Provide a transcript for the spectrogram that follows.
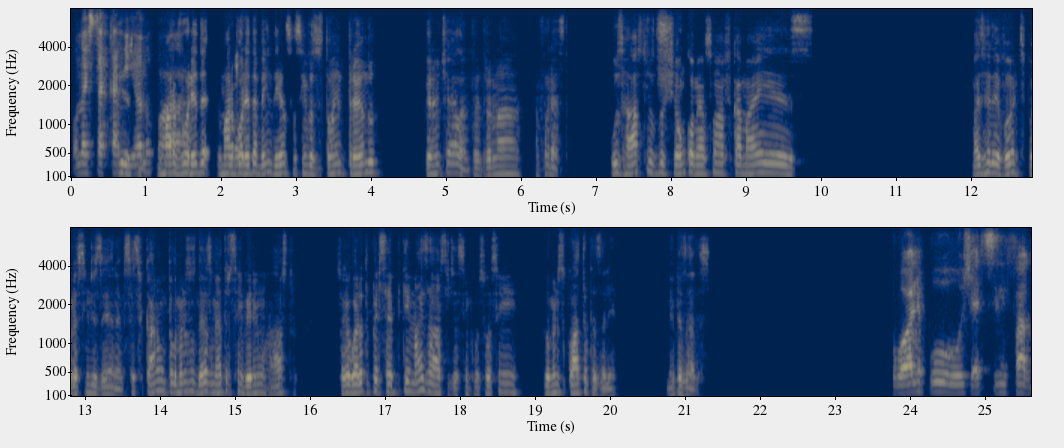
ou nós está caminhando Isso, uma a... arvoreda, uma arvoreda bem densa, assim, vocês estão entrando perante ela, estão entrando na, na floresta. Os rastros do chão começam a ficar mais mais relevantes, por assim dizer, né? Vocês ficaram pelo menos uns 10 metros sem ver nenhum rastro. Só que agora tu percebe que tem mais rastros, assim, como se fossem pelo menos quatro rotas ali, bem pesadas. Eu olho pro Jetson e falo,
